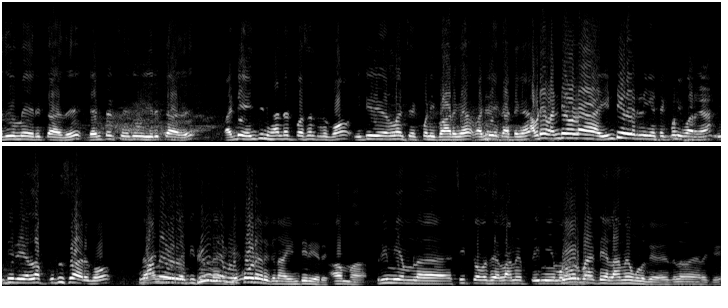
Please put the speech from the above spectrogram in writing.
எதுவுமே இருக்காது. டென்டல்ஸ் எதுவும் இருக்காது. வண்டி என்ஜின் ஹண்ட்ரட் பர்சன்ட் இருக்கும். இன்டீரியர்லாம் செக் பண்ணி பாருங்க. வண்டியை காட்டுங்க. அப்படியே வண்டியோட இன்டீரியர் நீங்க செக் பண்ணி பாருங்க. இன்டீரியர் எல்லாம் புதுசா இருக்கும். எல்லாமே ஒரு பிரீமியம் லுக்கோட இருக்குண்ணா இன்டீரியர் ஆமா. பிரீமியம்ல சீட் கவர்ஸ் எல்லாமே பிரீமியம் ஃப்ளோர் மேட் எல்லாமே உங்களுக்கு இதுல தான் இருக்கு.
